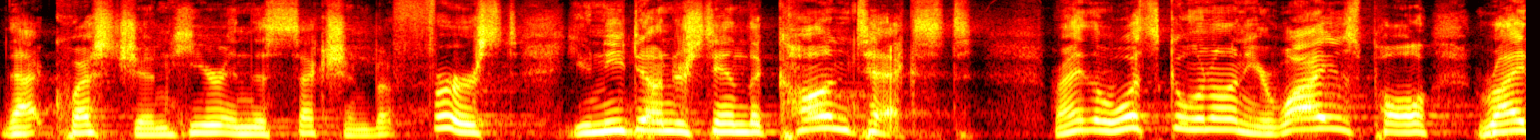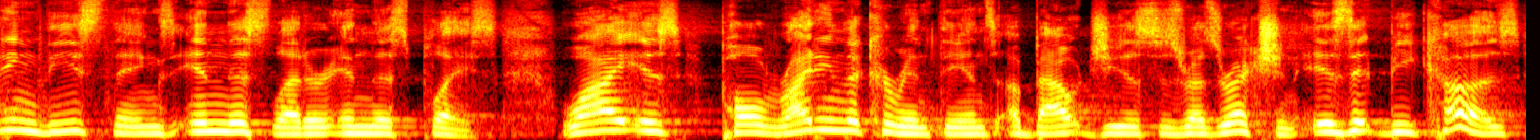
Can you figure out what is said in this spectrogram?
that question here in this section, but first, you need to understand the context right? What's going on here? Why is Paul writing these things in this letter in this place? Why is Paul writing the Corinthians about Jesus' resurrection? Is it because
